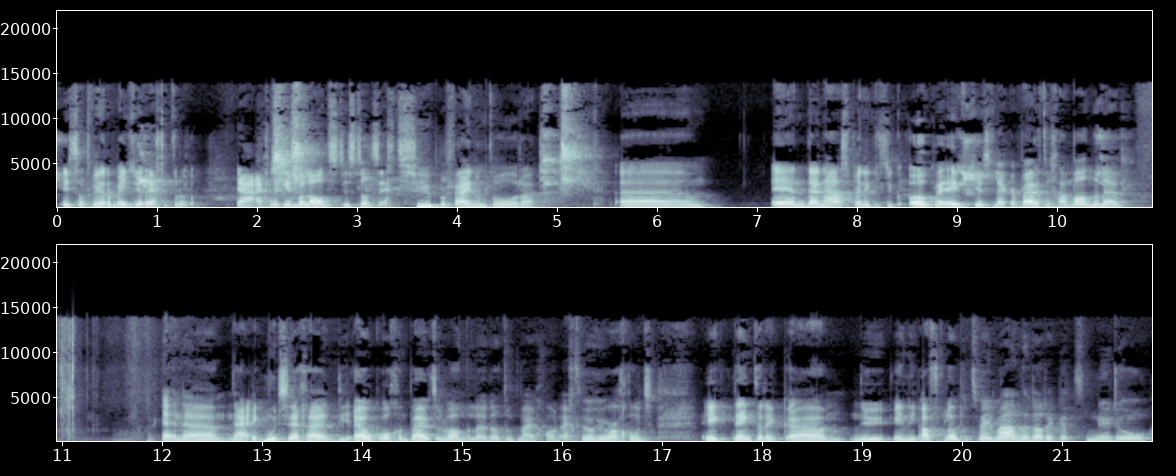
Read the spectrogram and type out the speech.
is dat weer een beetje recht. Ja, eigenlijk in balans. Dus dat is echt super fijn om te horen. Uh, en daarnaast ben ik natuurlijk ook weer eventjes lekker buiten gaan wandelen. En uh, nou, ik moet zeggen, die elke ochtend buiten wandelen, dat doet mij gewoon echt wel heel erg goed. Ik denk dat ik uh, nu in die afgelopen twee maanden dat ik het nu doe,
